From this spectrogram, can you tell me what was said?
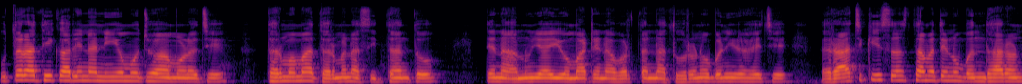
ઉત્તરાધિકારીના નિયમો જોવા મળે છે. ધર્મમાં ધર્મના સિદ્ધાંતો, તેના અનુયાયીઓ માટેના વર્તનના ધોરણો બની રહે છે. રાજકીય સંસ્થામાં તેનું બંધારણ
